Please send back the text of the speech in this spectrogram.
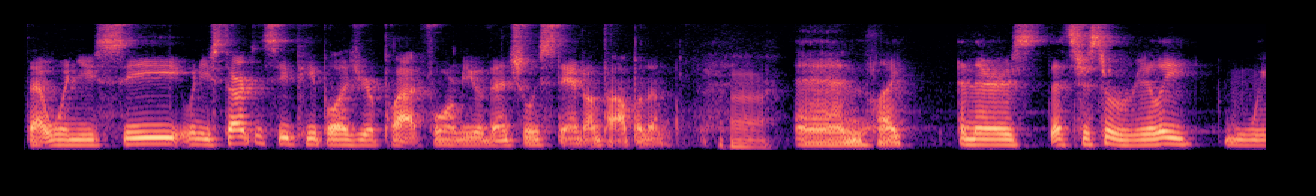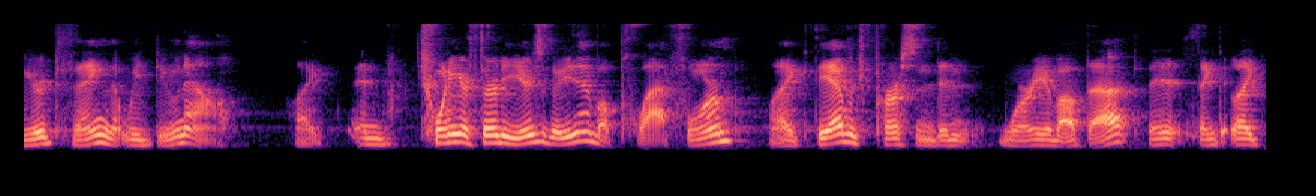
that when you see when you start to see people as your platform, you eventually stand on top of them. Uh, and like and there's that's just a really weird thing that we do now. Like and 20 or 30 years ago you didn't have a platform. Like the average person didn't worry about that. They didn't think like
